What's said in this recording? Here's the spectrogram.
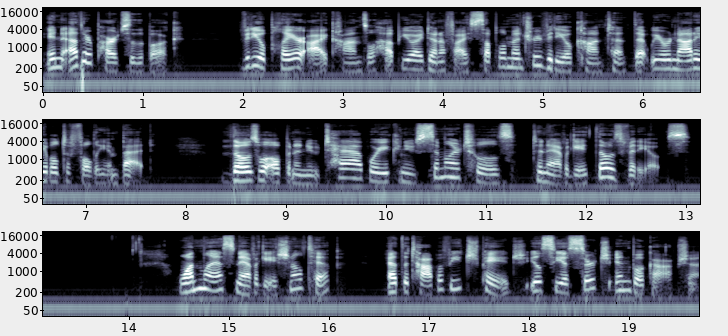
In other parts of the book, video player icons will help you identify supplementary video content that we were not able to fully embed. Those will open a new tab where you can use similar tools to navigate those videos. One last navigational tip. At the top of each page, you'll see a Search in Book option.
